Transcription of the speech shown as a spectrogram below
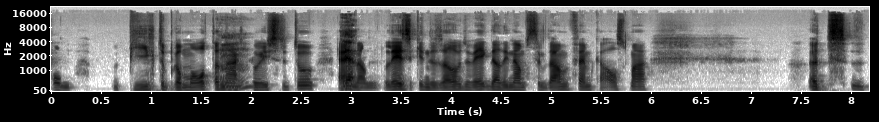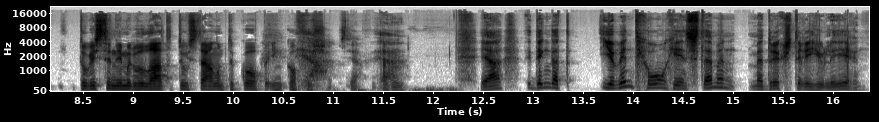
om bier te promoten naar Mhm. toeristen toe. En dan lees ik in dezelfde week dat in Amsterdam Femke Alsma het toeristen niet meer wil laten toestaan om te kopen in coffeeshops. Ja. Ja. Ja, ik denk dat je wint gewoon geen stemmen met drugs te reguleren.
